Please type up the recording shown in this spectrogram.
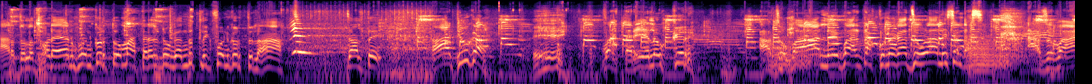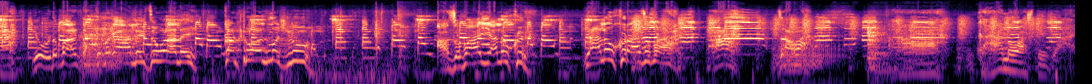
अरे तुला थोड्या वेळानं फोन करतो म्हाताऱ्याला डोंगान दुतली फोन करतो तुला हा चालतंय हा ठेवू का ए म्हातारे ये लवकर आजोबा लय बार टाकू नका जवळ आले संडास आजोबा एवढं बार टाकू नका आलंय जवळ आलंय कंट्रोल मजनू आजोबा या लवकर या लवकर आजोबा हा जावा हा घाण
